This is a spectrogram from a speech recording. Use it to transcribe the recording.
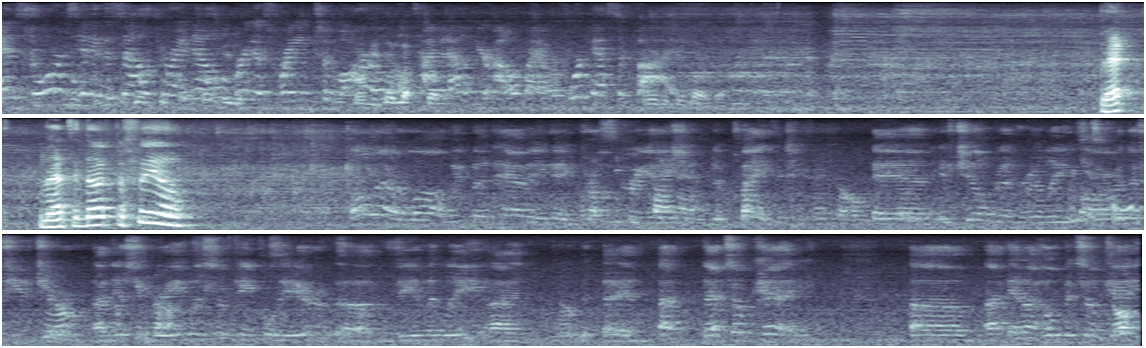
Civil rights and murder or sacrifice? the search is You know, on for a somebody new dies president of the Ohio the State whole civil rights University. We movement look what type of comes on the back candidate of the that. committee So is yeah, man, going when to you're ready, hire. man, just, you know, And storms hitting the south right now will bring us rain tomorrow. We'll time it out in your hour by hour forecast at 5. that. Back, back to Dr. Phil. All hour long, we've been having a procreation debate, and if children really are the future. I disagree with some people here uh, vehemently, I, and I, that's okay. Um, I- and I hope it's okay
